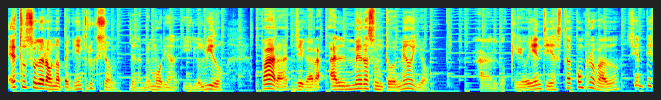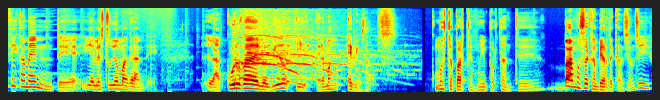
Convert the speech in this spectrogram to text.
esto solo era una pequeña introducción de la memoria y el olvido para llegar al mero asunto del meollo, a lo que hoy en día está comprobado científicamente y el estudio más grande, la curva del olvido y Hermann Ebbinghaus. Como esta parte es muy importante, vamos a cambiar de canción, sí,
